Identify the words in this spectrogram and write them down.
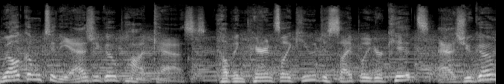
Welcome to the As You Go podcast, helping parents like you disciple your kids as you go.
